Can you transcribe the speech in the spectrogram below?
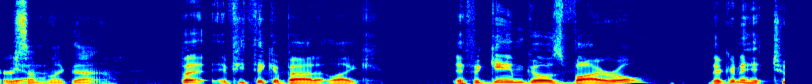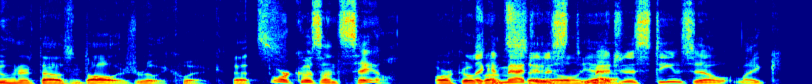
or yeah. something like that. But if you think about it, like if a game goes viral, they're going to hit two hundred thousand dollars really quick. That's Or it goes on sale. or it goes like on imagine sale. a yeah. imagine a Steam sale. Like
